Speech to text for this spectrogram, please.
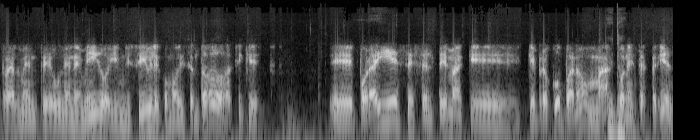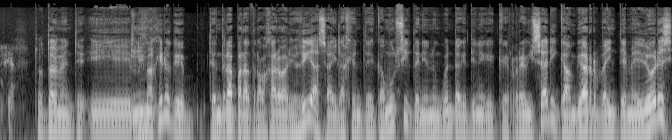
realmente un enemigo invisible, como dicen todos, así que eh, por ahí ese es el tema que, que preocupa, ¿no? Más con esta experiencia. Totalmente. Y me imagino que tendrá para trabajar varios días ahí la gente de Camusi, teniendo en cuenta que tiene que, revisar y cambiar 20 medidores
